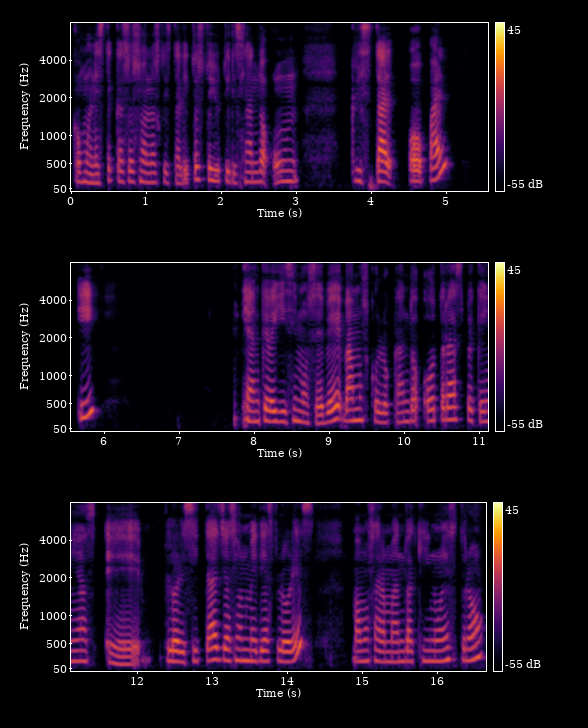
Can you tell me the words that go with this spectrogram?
como en este caso son los cristalitos. Estoy utilizando un cristal opal y Vean qué bellísimo se ve. Vamos colocando otras pequeñas eh, florecitas, ya son medias flores. Vamos armando aquí nuestro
